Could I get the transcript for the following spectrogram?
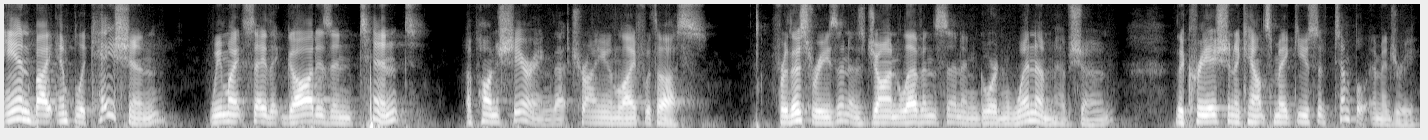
And by implication, we might say that God is intent upon sharing that triune life with us. For this reason, as Jon Levenson and Gordon Wenham have shown, the creation accounts make use of temple imagery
